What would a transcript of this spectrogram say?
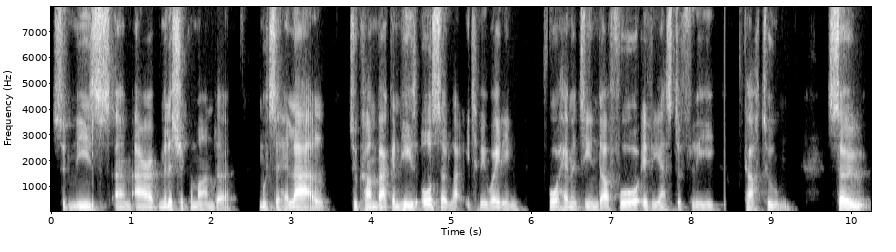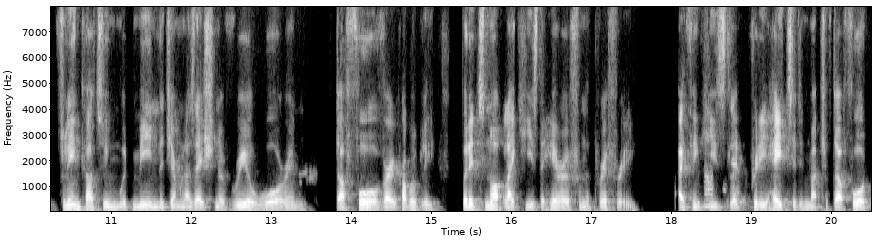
Sudanese um, Arab militia commander, Musa Hilal, to come back. And he's also likely to be waiting for Hemeti in Darfur if he has to flee Khartoum. So fleeing Khartoum would mean the generalization of real war in Darfur, very probably, but it's not like he's the hero from the periphery. I think he's okay. like pretty hated in much of Darfur.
